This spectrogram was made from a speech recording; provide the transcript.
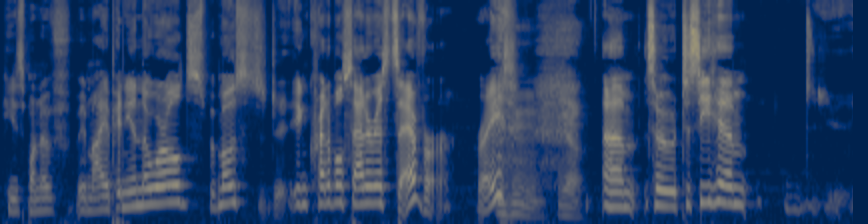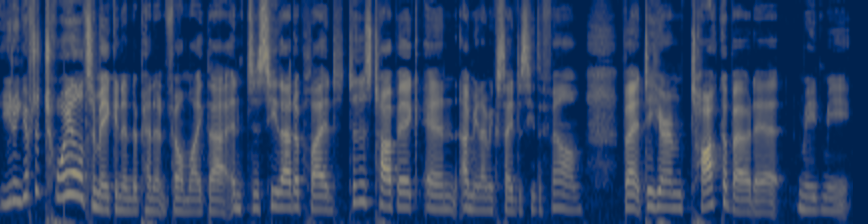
he's one of in my opinion the world's most incredible satirists ever right? Hmm, yeah. um so to see him you know you have to toil to make an independent film like that. And to see that applied to this topic and I mean I'm excited to see the film but to hear him talk about it made me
